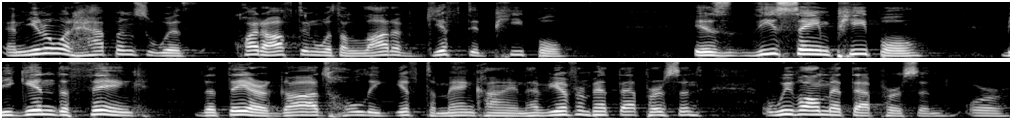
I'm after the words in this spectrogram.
And you know what happens with quite often with a lot of gifted people is these same people begin to think that they are God's holy gift to mankind. Have you ever met that person? We've all met that person or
